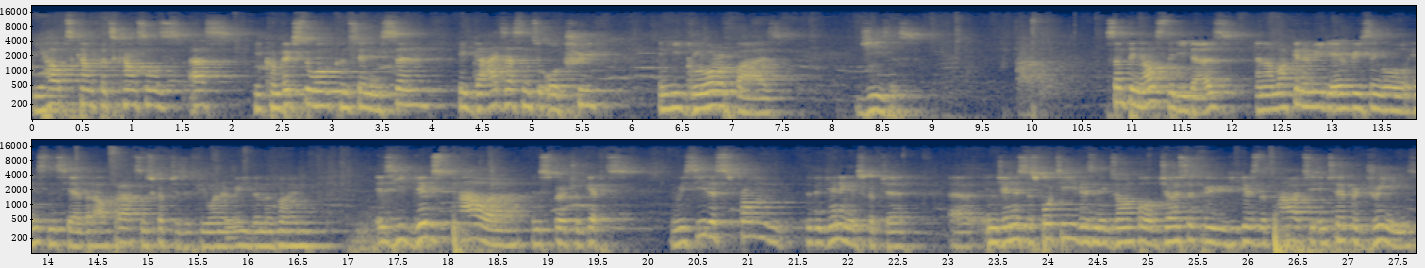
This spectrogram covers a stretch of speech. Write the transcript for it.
He helps, comforts, counsels us. He convicts the world concerning sin. He guides us into all truth. And He glorifies Jesus. Something else that He does and I'm not going to read every single instance here, but I'll throw out some scriptures if you want to read them at home, is he gives power and spiritual gifts. And we see this from the beginning of scripture. Uh, in Genesis 40, there's an example of Joseph who he gives the power to interpret dreams.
